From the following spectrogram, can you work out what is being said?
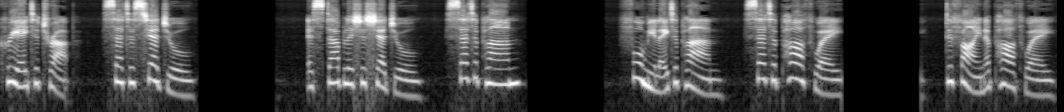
Create a trap. Set a schedule. Establish a schedule. Set a plan. Formulate a plan. Set a pathway. Define a pathway.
